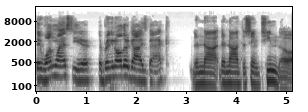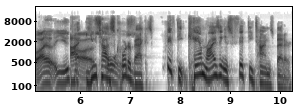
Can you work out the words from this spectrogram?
they won last year. They're bringing all their guys back. They're not. They're not the same team though. I Utah. I, Utah's scores. quarterback is 50. Cam Rising is 50 times better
